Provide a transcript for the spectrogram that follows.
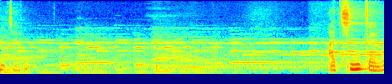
진짜로? 아 진짜로?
